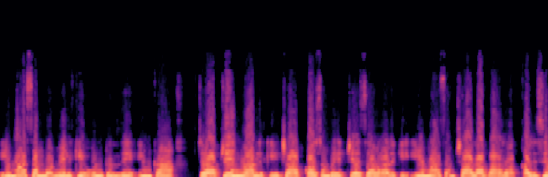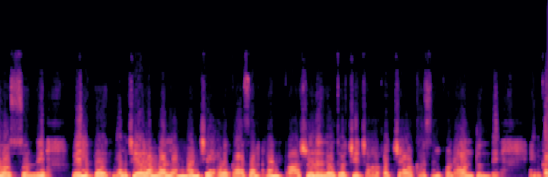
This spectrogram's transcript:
ఈ మాసంలో వీళ్ళకి ఉంటుంది. ఇంకా జాబ్ చేయని వాళ్ళకి జాబ్ కోసం వెయిట్ చేసే వాళ్ళకి ఈ మాసం చాలా బాగా కలిసి వస్తుంది. వీళ్ళు ప్రయత్నాలు చేయడం వల్ల మంచి అవకాశం అండ్ పాజిటివ్ రిజల్ట్ వచ్చి జాబ్ వచ్చే అవకాశం కూడా ఉంటుంది. ఇంకా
